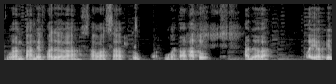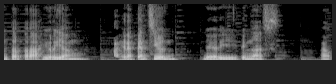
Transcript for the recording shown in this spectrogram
Buran Pandev adalah salah satu bukan salah satu adalah player Inter terakhir yang akhirnya pensiun dari timnas. Nah,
